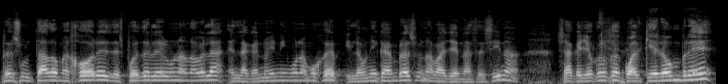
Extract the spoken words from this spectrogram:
resultado mejores después de leer una novela en la que no hay ninguna mujer y la única hembra es una ballena asesina. O sea que yo creo que cualquier hombre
